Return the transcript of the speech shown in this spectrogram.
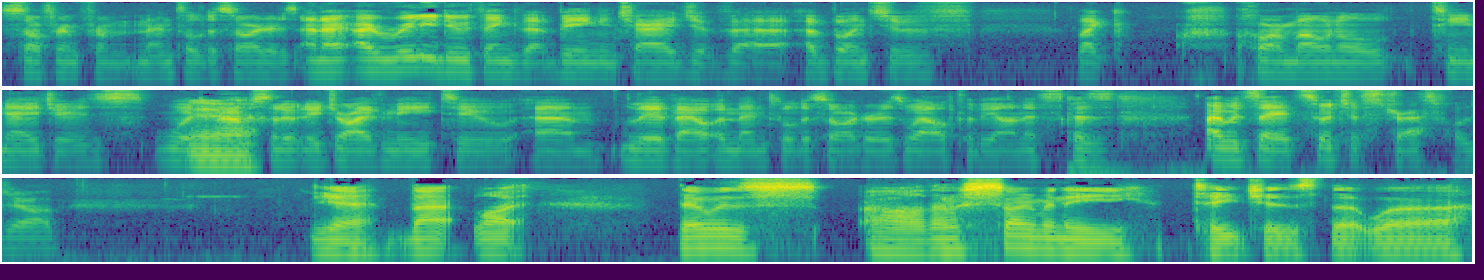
suffering from mental disorders, and I, I really do think that being in charge of uh, a bunch of like hormonal teenagers would Yeah. absolutely drive me to um, live out a mental disorder as well. To be honest, because I would say it's such a stressful job. Yeah, that like there was oh there were so many teachers that were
